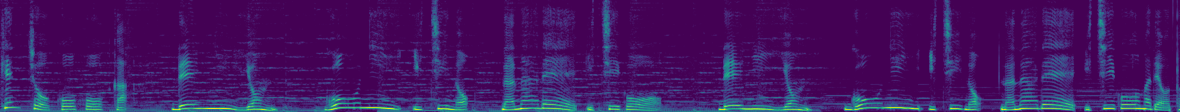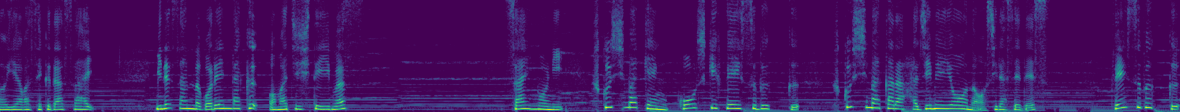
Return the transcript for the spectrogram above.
県庁広報課024-521の7015 024-521の7015までお問い合わせください。皆さんのご連絡お待ちしています。最後に福島県公式フェイスブック福島から始めようのお知らせです。フェイスブック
